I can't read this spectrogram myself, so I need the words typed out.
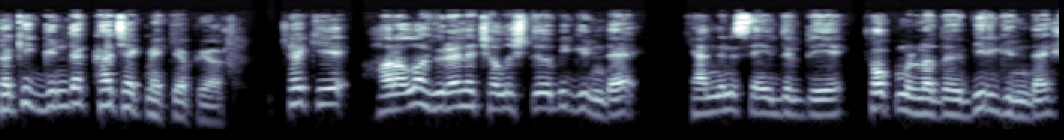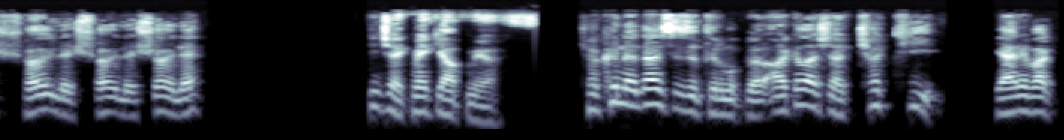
Chucky günde kaç ekmek yapıyor? Chucky harala hürele çalıştığı bir günde kendini sevdirdiği, çok mırladığı bir günde şöyle şöyle şöyle hiç ekmek yapmıyor. Chucky neden sizi tırmıklıyor? Arkadaşlar Chucky yani bak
